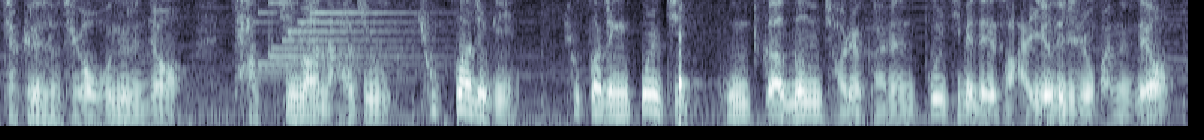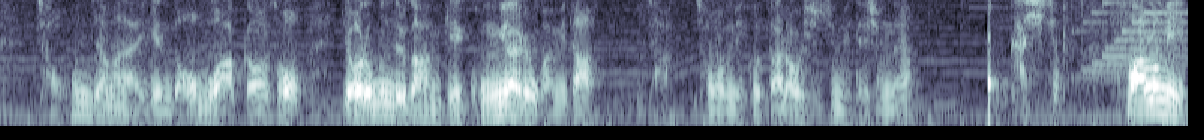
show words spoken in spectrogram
자, 그래서 제가 오늘은요, 작지만 아주 효과적인, 효과적인 꿀팁, 공과금 절약하는 꿀팁에 대해서 알려드리려고 하는데요. 저 혼자만 알기엔 너무 아까워서 여러분들과 함께 공유하려고 합니다. 자, 저만 믿고 따라오실 준비 되셨나요? 가시죠. Follow me,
